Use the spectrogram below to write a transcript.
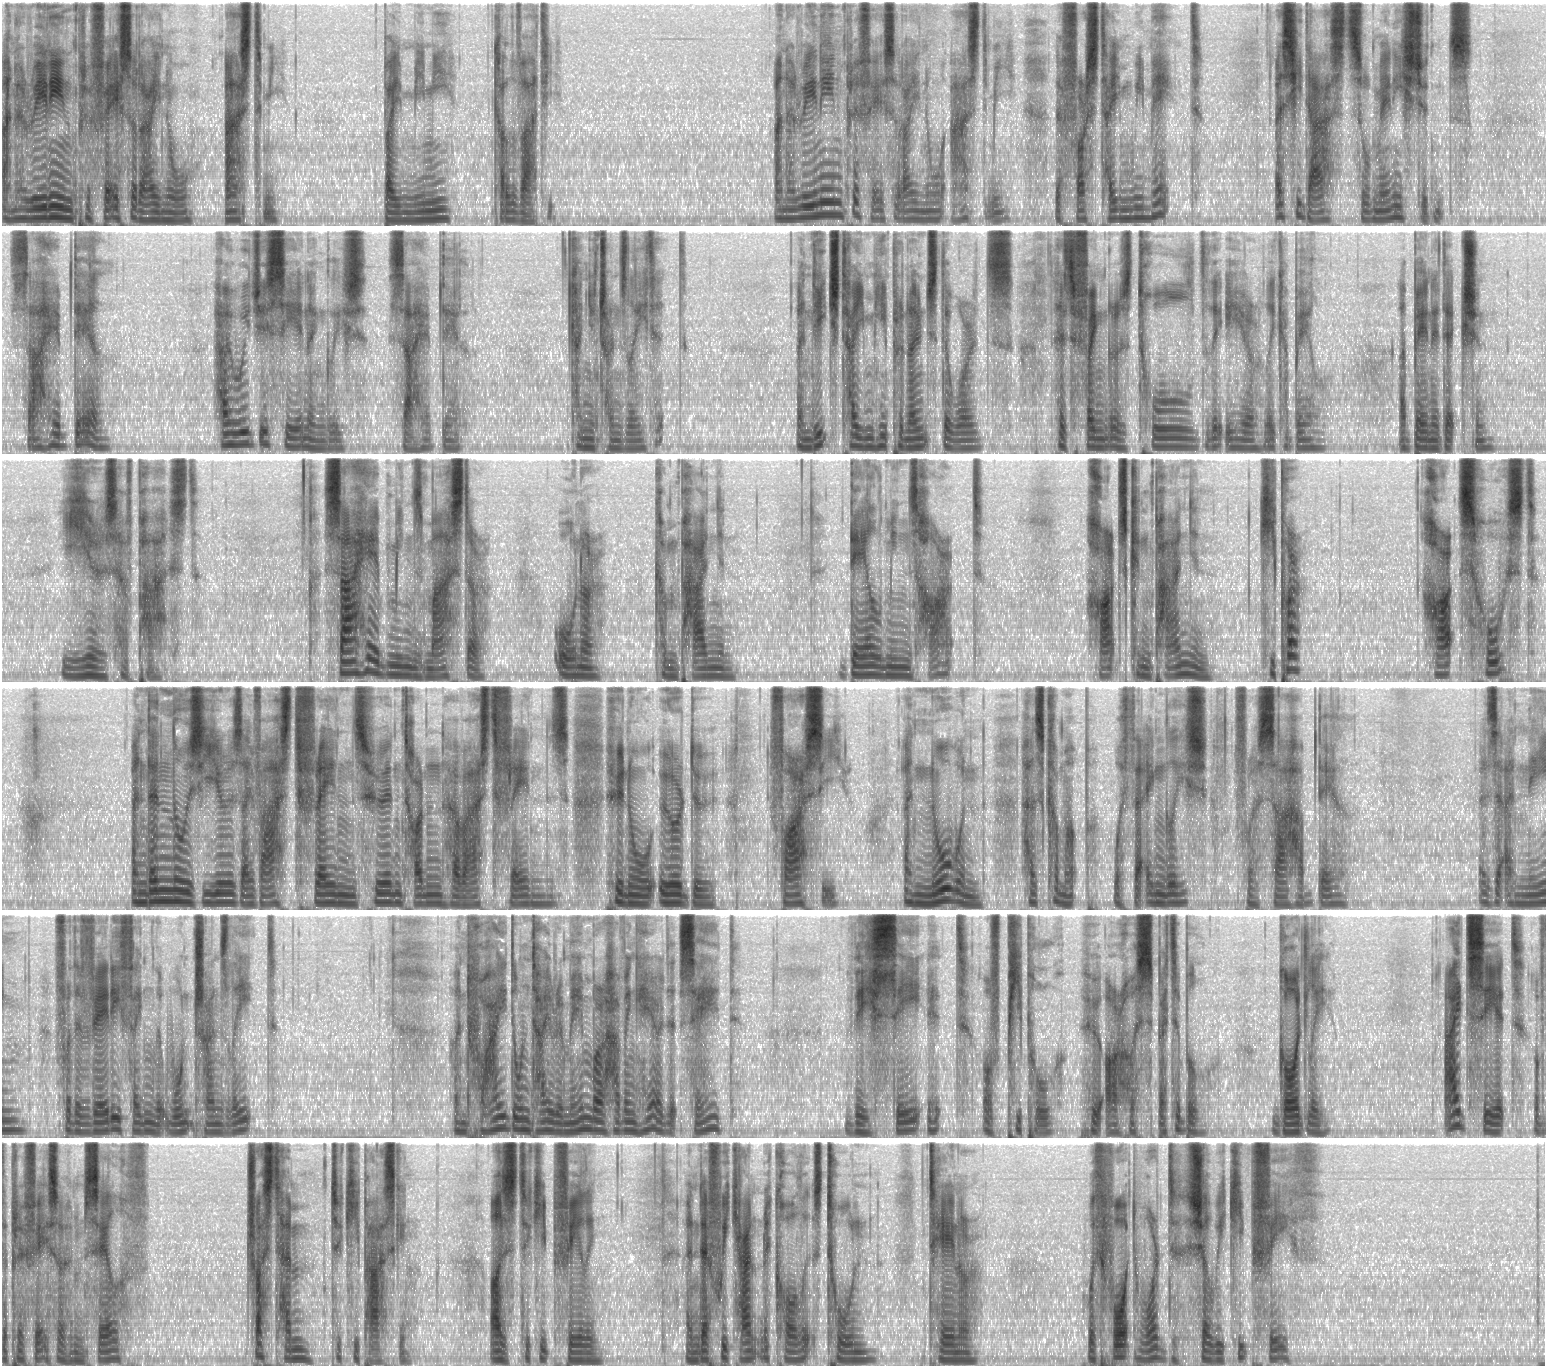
An Iranian professor I know asked me by Mimi Khalvati. An Iranian professor I know asked me the first time we met, as he'd asked so many students, Sahib Del, how would you say in English, Sahib Del? Can you translate it? And each time he pronounced the words, his fingers tolled the air like a bell, a benediction. Years have passed. Sahib means master, owner, companion. Del means heart, heart's companion, keeper, heart's host. And in those years, I've asked friends who in turn have asked friends who know Urdu, Farsi, and no one has come up with the English for Sahab. Is it a name for the very thing that won't translate? And why don't I remember having heard it said? They say it of people who are hospitable, godly. I'd say it of the Professor himself. Trust him to keep asking, us to keep failing, and if we can't recall its tone, tenor, with what word shall we keep faith?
